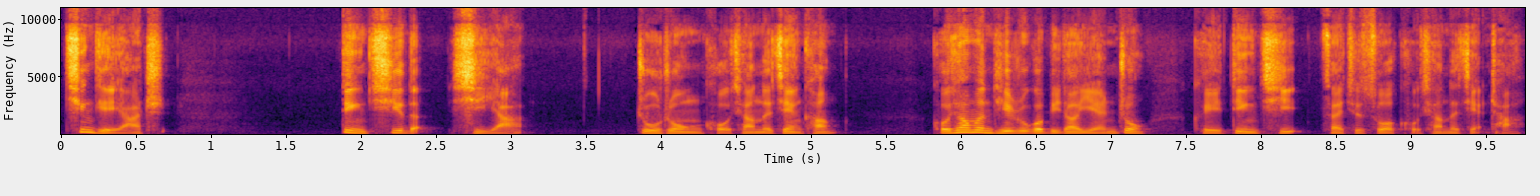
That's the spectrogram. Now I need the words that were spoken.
清洁牙齿，定期的洗牙，注重口腔的健康。口腔问题如果比较严重，可以定期再去做口腔的检查。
